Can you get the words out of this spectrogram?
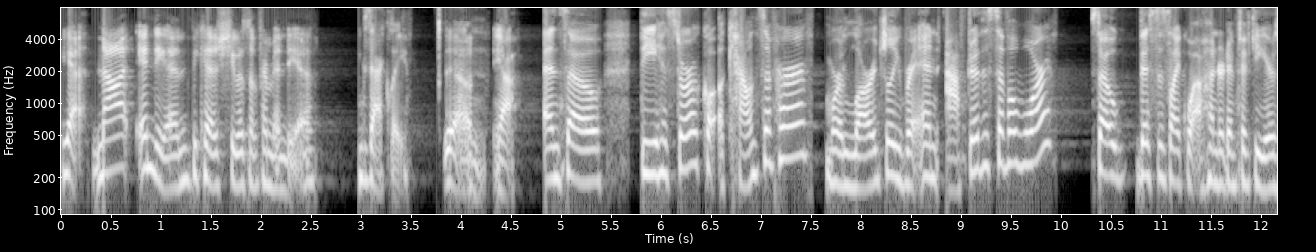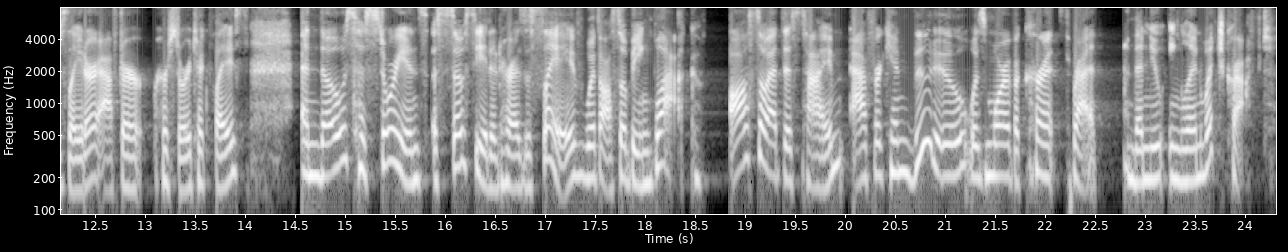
Yeah, not Indian because she wasn't from India. exactly. Yeah. And, yeah. And so the historical accounts of her were largely written after the Civil War. So this is like what 150 years later after her story took place. And those historians associated her as a slave with also being black. Also at this time, African voodoo was more of a current threat than New England witchcraft.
